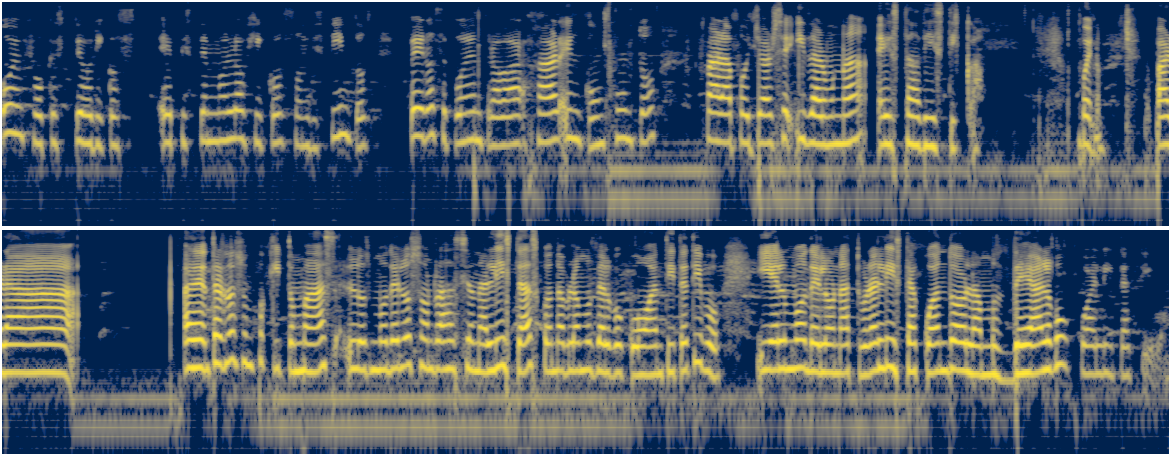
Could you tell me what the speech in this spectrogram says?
o enfoques teóricos epistemológicos son distintos, pero se pueden trabajar en conjunto para apoyarse y dar una estadística. Bueno, para adentrarnos un poquito más, los modelos son racionalistas cuando hablamos de algo cuantitativo y el modelo naturalista cuando hablamos de algo cualitativo.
